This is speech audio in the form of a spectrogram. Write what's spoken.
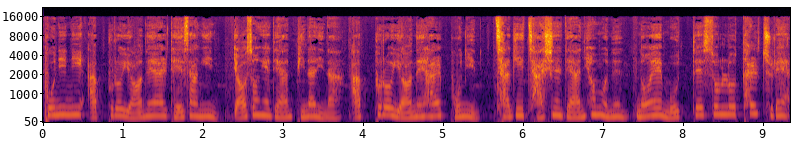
본인이 앞으로 연애할 대상인 여성에 대한 비난이나 앞으로 연애할 본인, 자기 자신에 대한 혐오는 너의 모태 솔로 탈출에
